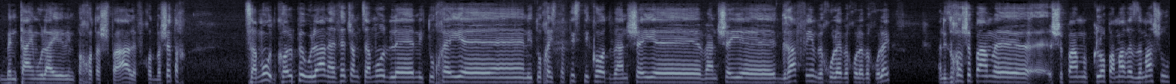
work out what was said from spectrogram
בינתיים אולי עם פחות השפעה, לפחות בשטח. צמוד, כל פעולה נעשית שם צמוד לניתוחי אה, סטטיסטיקות ואנשי, אה, ואנשי אה, גרפים וכולי וכולי וכולי. אני זוכר שפעם, שפעם קלופ אמר איזה משהו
